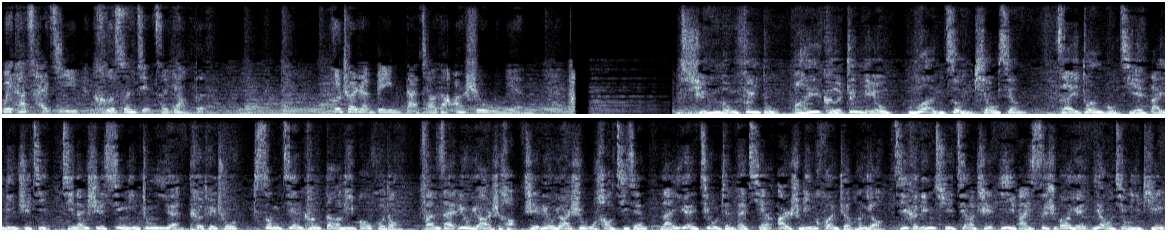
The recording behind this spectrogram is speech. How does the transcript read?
为他采集核酸检测样本。和传染病打交道二十五年。群龙飞渡，百舸争流，万众飘香。在端午节来临之际，济南市杏林中医院特推出送健康大礼包活动。凡在六月二十号至六月二十五号期间来院就诊的前二十名患者朋友，即可领取价值一百四十八元药酒一瓶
